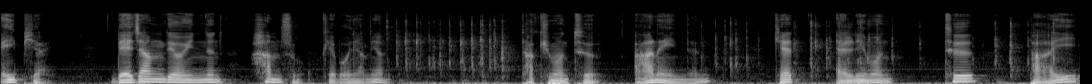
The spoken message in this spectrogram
API, 내장되어 있는 함수, 그게 뭐냐면 document 안에 있는 get element by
